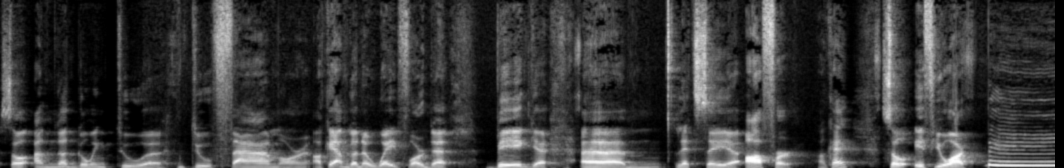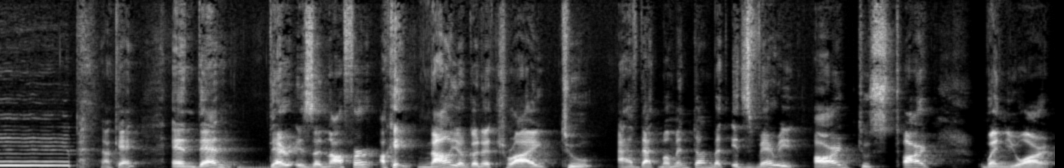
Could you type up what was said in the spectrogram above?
so i'm not going to uh, do fam or okay i'm gonna wait for the big uh, um, let's say uh, offer okay? So if you are beep okay? And then there is an offer okay now you're going to try to have that momentum but it's very hard to start when you are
